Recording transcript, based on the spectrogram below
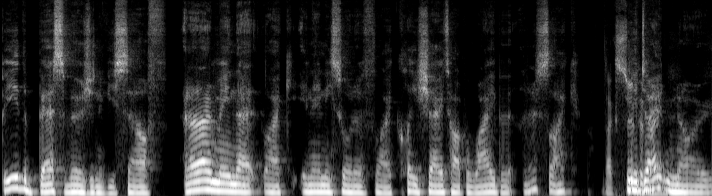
be the best version of yourself. And I don't mean that like in any sort of like cliche type of way, but just like Like you don't know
